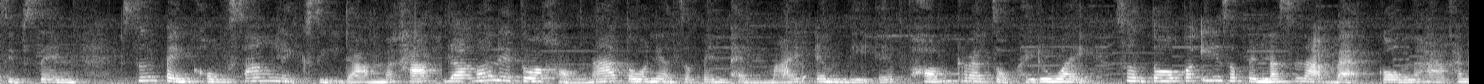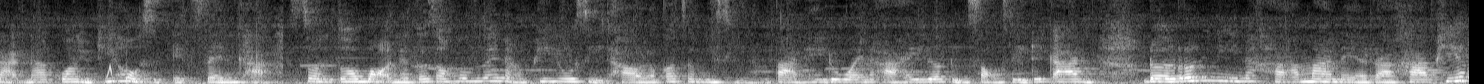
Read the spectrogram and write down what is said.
60 เซน ซึ่งเป็นโครงสร้างเหล็กสีดำนะคะ แล้วก็ในตัวของหน้าโต๊ะเนี่ยจะเป็นแผ่นไม้ MDF พร้อมกระจกให้ด้วย ส่วนตัวเก้าอี้จะเป็นลักษณะแบบกลมนะคะ ขนาดหน้ากว้างอยู่ที่ 61 เซนค่ะ ส่วนตัวเบาะเนี่ยก็จะหุ้มด้วยหนัง PU สีเทา แล้วก็จะมีสีน้ำตาลให้ด้วยนะคะ ให้เลือกถึง 2 สีด้วยกัน โดยรุ่นนี้นะคะมาในราคาเพียง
